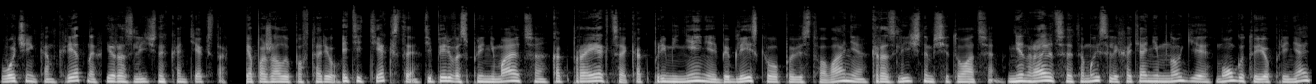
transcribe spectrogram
в очень конкретных и различных контекстах. Я, пожалуй, повторю. Эти тексты теперь воспринимаются как проекция, как применение библейского повествования к различным ситуациям. Мне нравится эта мысль, и хотя немногие могут ее принять,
